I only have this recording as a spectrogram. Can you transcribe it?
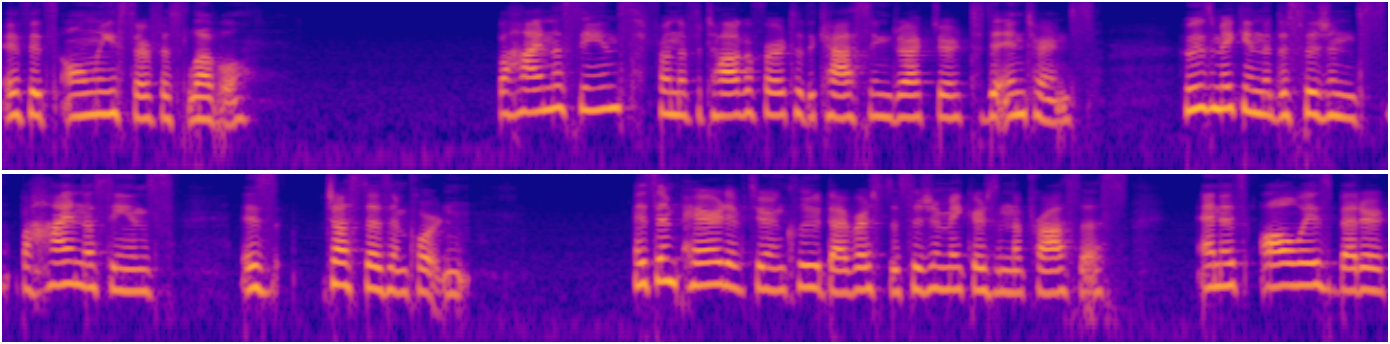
if it's only surface level. Behind the scenes, from the photographer to the casting director to the interns, who's making the decisions behind the scenes is just as important. It's imperative to include diverse decision makers in the process. And it's always better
